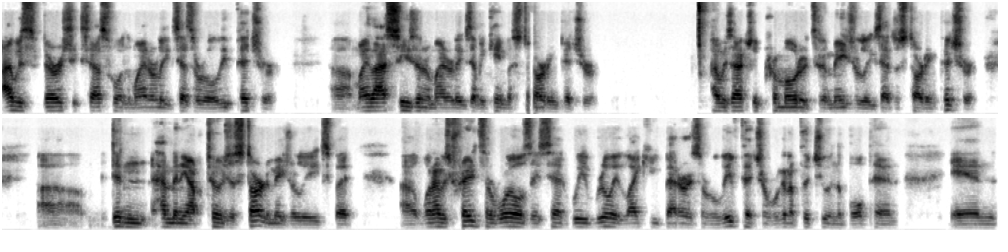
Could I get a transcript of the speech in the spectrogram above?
i was very successful in the minor leagues as a relief pitcher. Uh, my last season in minor leagues i became a starting pitcher. I was actually promoted to the major leagues as a starting pitcher. Uh, didn't have many opportunities to start in the major leagues but uh, when I was traded to the Royals, they said we really like you better as a relief pitcher. We're going to put you in the bullpen, and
